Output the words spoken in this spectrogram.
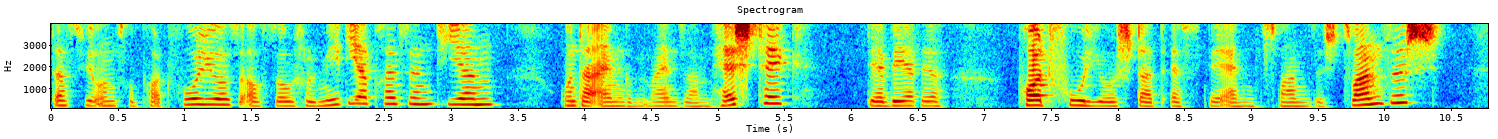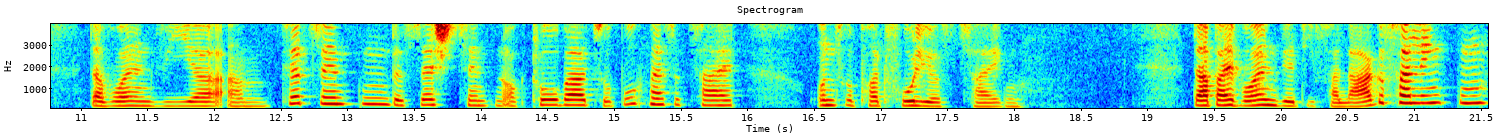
dass wir unsere Portfolios auf Social Media präsentieren unter einem gemeinsamen Hashtag. Der wäre Portfolio statt FBM 2020. Da wollen wir am 14. bis 16. Oktober zur Buchmessezeit unsere Portfolios zeigen. Dabei wollen wir die Verlage verlinken,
